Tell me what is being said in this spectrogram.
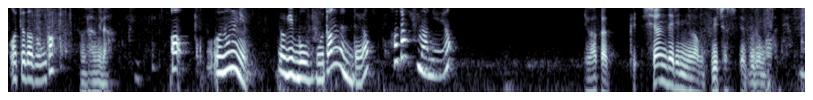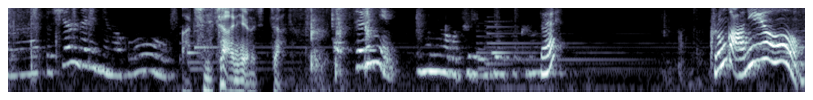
어쩌다 논 거? 감사합니다. 어, 은호님 여기 뭐 묻었는데요? 화장품 아니에요? 이거 아까 그 시연 대리님하고 부딪혔을 때 묻은 것 같아요. 아, 또 시연 대리님하고 아 진짜 아니에요, 진짜. 대리님, 부모님하고 둘이 언제부터 그런? 네? 그런 거 아니에요.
